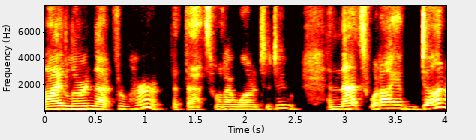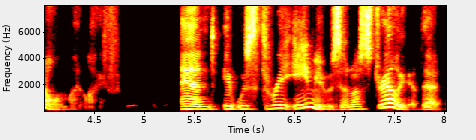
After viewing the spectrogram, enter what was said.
And I learned that from her, that that's what I wanted to do. And that's what I have done all my life. And it was three emus in Australia that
